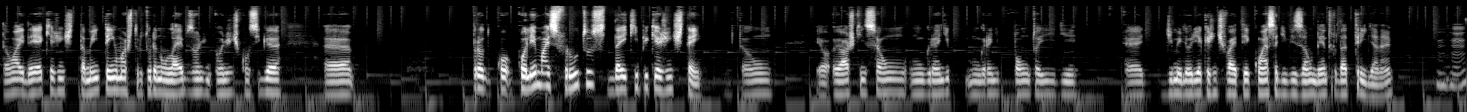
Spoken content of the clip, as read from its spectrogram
Então a ideia é que a gente também tenha uma estrutura no Labs onde, onde a gente consiga uh, colher mais frutos da equipe que a gente tem. Então, eu, eu acho que isso é um, um, grande, um grande ponto aí de, é, de melhoria que a gente vai ter com essa divisão dentro da trilha, né? Uhum.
